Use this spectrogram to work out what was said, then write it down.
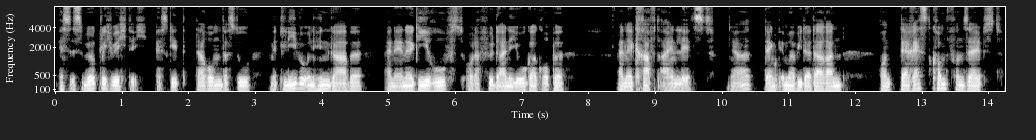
Es ist wirklich wichtig. Es geht darum, dass du mit Liebe und Hingabe eine Energie rufst oder für deine Yoga-Gruppe eine Kraft einlädst. Ja, denk immer wieder daran und der Rest kommt von selbst.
